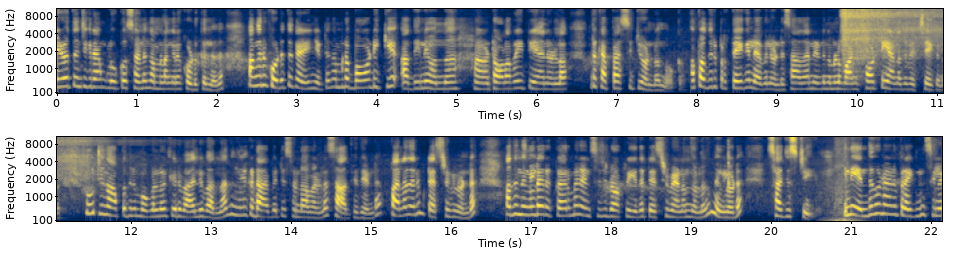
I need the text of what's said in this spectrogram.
എഴുപത്തഞ്ച് ഗ്രാം ഗ്ലൂക്കോസ് ആണ് നമ്മൾ അങ്ങനെ കൊടുക്കുന്നത്. അങ്ങനെ കൊടുത്തു കഴിഞ്ഞിട്ട് നമ്മുടെ ബോഡിക്ക് അതിനെ ഒന്ന് ടോളറേറ്റ് ചെയ്യാനുള്ള ഒരു കപ്പാസിറ്റി ഉണ്ടോ എന്ന് നോക്കും. അപ്പോൾ അതൊരു പ്രത്യേക ലെവലുണ്ട്. സാധാരണയായിട്ട് നമ്മൾ വൺ ഫോർട്ടി ആണ് അത് വെച്ചേക്കുന്നത്. നൂറ്റി നാൽപ്പതിന് മുകളിലേക്ക് ഒരു വാല്യൂ വന്നാൽ നിങ്ങൾക്ക് ഡയബറ്റീസ് ഉണ്ടാവാനുള്ള സാധ്യതയുണ്ട്. പലതരം ടെസ്റ്റുകളുണ്ട്. അത് നിങ്ങളുടെ റിക്വയർമെന്റ് അനുസരിച്ച് ഡോക്ടർ ചെയ്ത ടെസ്റ്റ് വേണം എന്നുള്ളത് നിങ്ങളോട് സജസ്റ്റ് ചെയ്യും. ഇനി എന്തുകൊണ്ടാണ് പ്രഗ്നൻസിയിൽ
